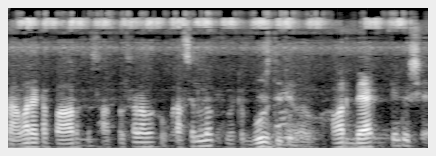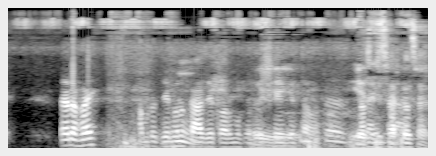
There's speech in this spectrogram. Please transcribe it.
আর আমার একটা পাওয়ার আছে সার্কেল স্যার আমার খুব কাছের লোক আমি একটা বুঝ দিতে পারব। আমার ব্যাগ কিন্তু সে। তাই না ভাই আমরা যে কোনো কাজে কর্ম কিন্তু সে এসপি সার্কেল স্যার।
